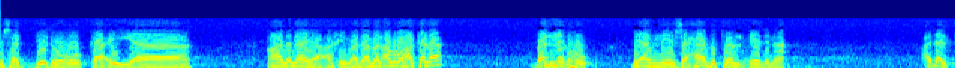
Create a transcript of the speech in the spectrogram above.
يسدده كإياه قال لا يا أخي ما دام الأمر هكذا بلغه بأني سحبت الإذن. عدلت.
